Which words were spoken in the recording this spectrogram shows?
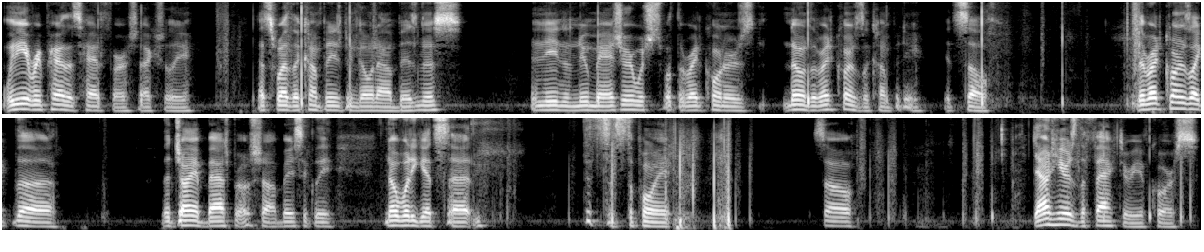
we need to repair this head first, actually. That's why the company's been going out of business. They need a new manager, which is what the Red Corners... No, the Red Corner's the company itself. The Red corner is like the... The giant Bash Bros shop, basically. Nobody gets that. That's, that's the point. So... Down here is the factory, of course.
